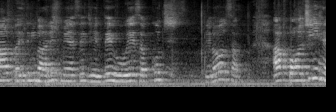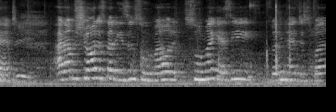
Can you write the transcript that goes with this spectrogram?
आप इतनी बारिश में ऐसे झेलते हुए सब कुछ यू नो सब आप पहुँची हैं। एंड आई एम श्योर इसका रीजन सूरमा और सूरमा एक ऐसी फ़िल्म है जिस पर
